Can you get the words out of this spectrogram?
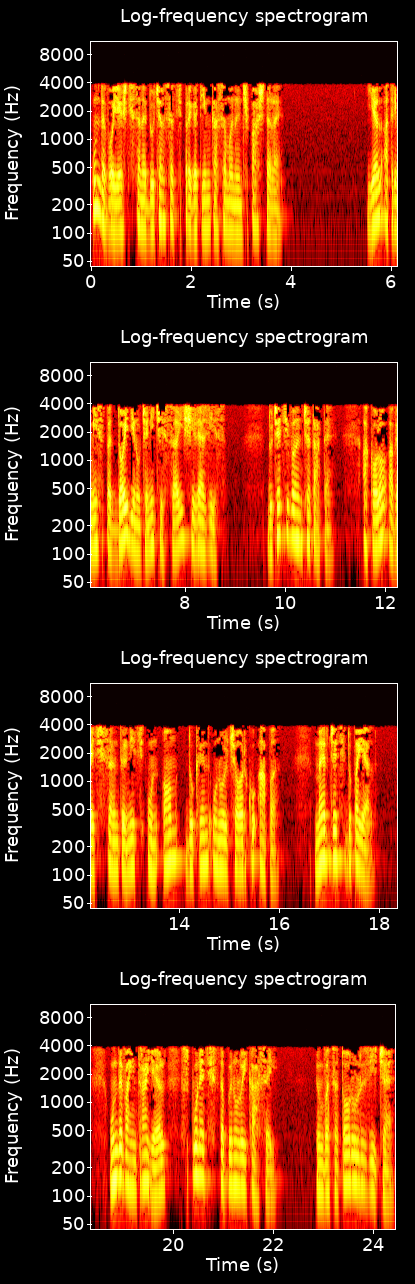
Unde voiești să ne ducem să-ți pregătim ca să mănânci Paștele?" El a trimis pe doi din ucenicii săi și le-a zis, Duceți-vă în cetate, acolo aveți să întâlniți un om ducând un ulcior cu apă. Mergeți după el. Unde va intra el, spuneți stăpânului casei. Învățătorul zice,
